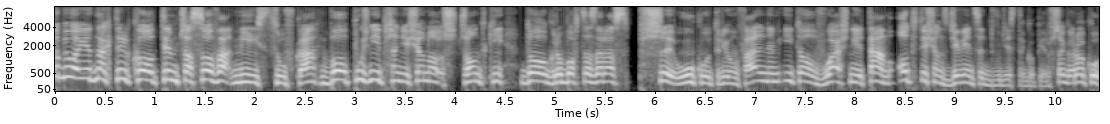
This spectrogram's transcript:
To była jednak tylko tymczasowa miejscówka, bo później przeniesiono szczątki do grobowca zaraz przy łuku triumfalnym i to właśnie tam od 1921 roku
